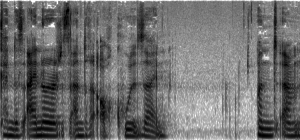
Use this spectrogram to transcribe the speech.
kann das eine oder das andere auch cool sein. Und ähm,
